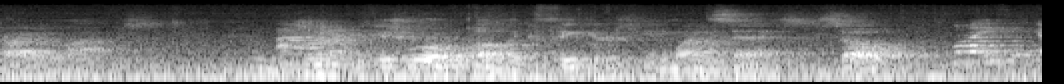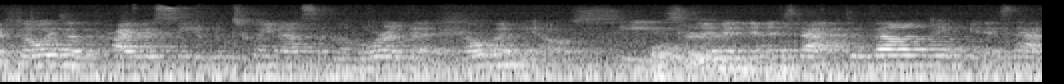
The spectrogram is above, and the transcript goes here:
private lives. Um, Because we're all public figures in one sense, so, Well, I think there's always a privacy between us and the Lord that nobody else sees. Okay. And, and is that developing, is that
